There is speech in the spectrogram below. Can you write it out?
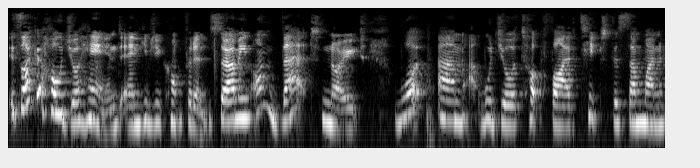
it's like it holds your hand and gives you confidence. So, I mean, on that note, what um, would your top five tips for someone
